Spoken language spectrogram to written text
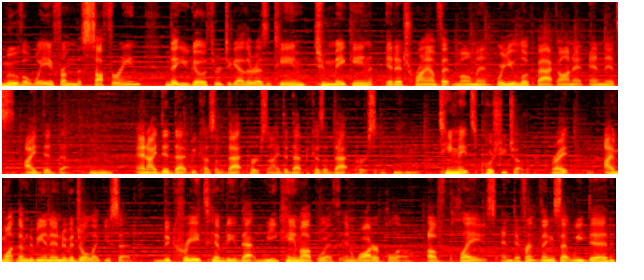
move away from the suffering that mm-hmm. you go through together as a team to making it a triumphant moment where you look back on it and it's, I did that. And I did that because of that person. I did that because of that person. Teammates push each other, right? I want them to be an individual, like you said. The creativity that we came up with in water polo of plays and different things that we did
